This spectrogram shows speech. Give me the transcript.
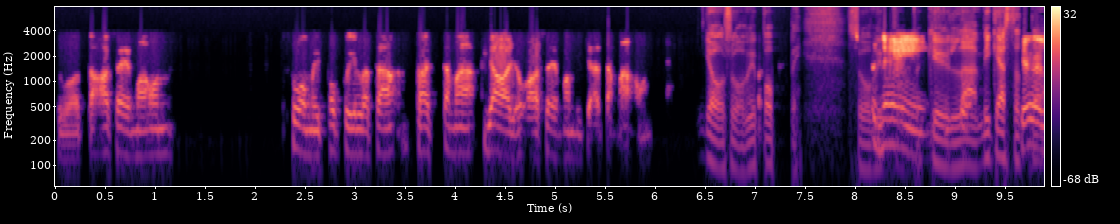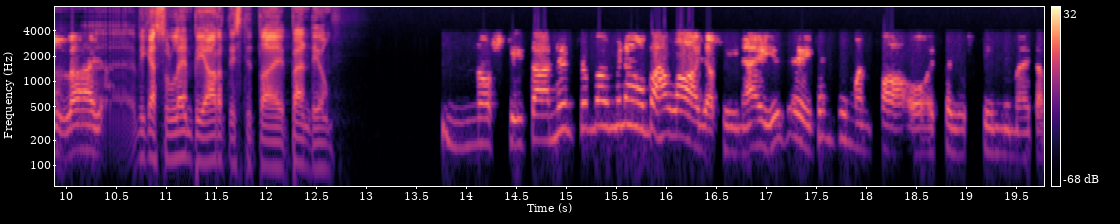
tuota, asema on Suomi Popilla tai tämä Jaajo-asema, mikä tämä on. Joo, Suomi Poppi. Suomi niin. Poppi, kyllä. Mikäs, tota, kyllä. mikäs sun lempiartisti tai bändi on? No sitä nyt, minä olen vähän laaja siinä, ei, ei sen kummempaa ole, että just nimeitä.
